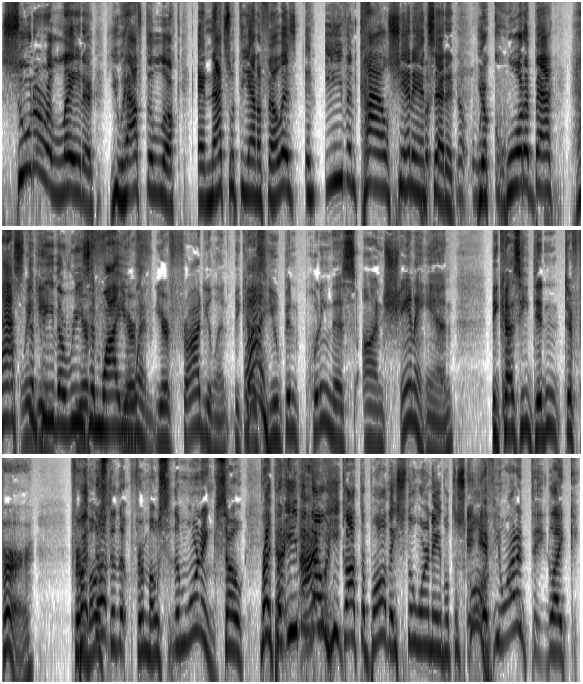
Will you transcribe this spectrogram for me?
Sooner or later, you have to look, and that's what the NFL is. And even Kyle Shanahan said it. no, your quarterback has to be the reason why you you're- win. You're fraudulent because Why? you've been putting this on Shanahan because he didn't defer for But most no- of the for most of the morning. So right, but I- even I though would- he got the ball, they still weren't able to score. if you wanted to like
